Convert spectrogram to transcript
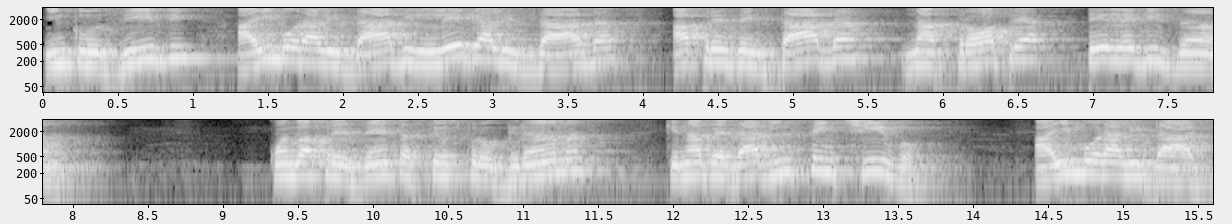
inclusive a imoralidade legalizada apresentada na própria televisão, quando apresenta seus programas que na verdade incentivam a imoralidade.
